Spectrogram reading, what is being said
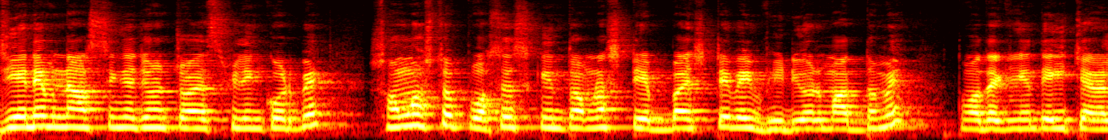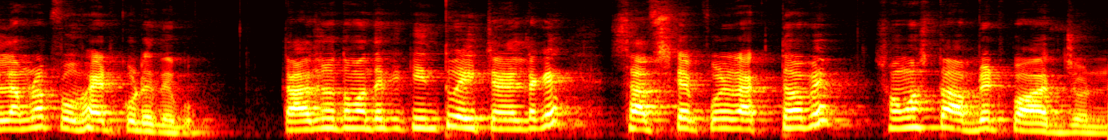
জেএনএম নার্সিংয়ের জন্য চয়েস ফিলিং করবে, সমস্ত প্রসেস কিন্তু আমরা স্টেপ বাই স্টেপ এই ভিডিওর মাধ্যমে তোমাদেরকে কিন্তু এই চ্যানেলে আমরা প্রোভাইড করে দেবো। তার জন্য তোমাদেরকে কিন্তু এই চ্যানেলটাকে সাবস্ক্রাইব করে রাখতে হবে সমস্ত আপডেট পাওয়ার জন্য।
